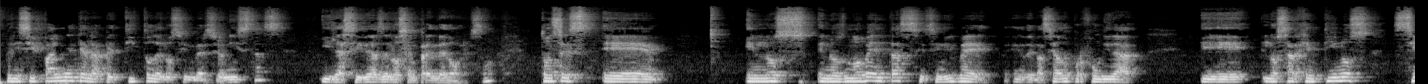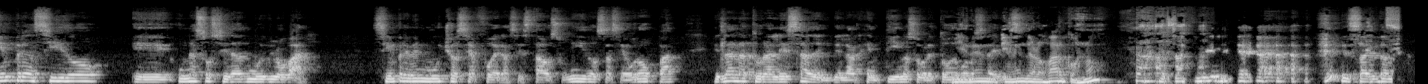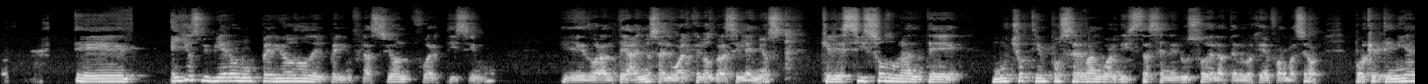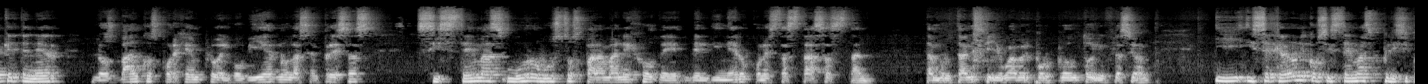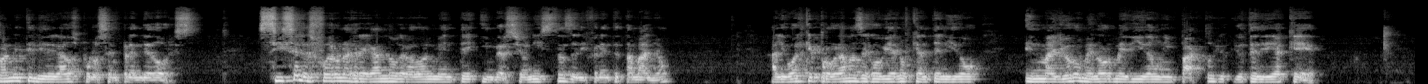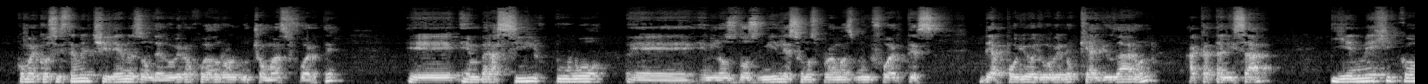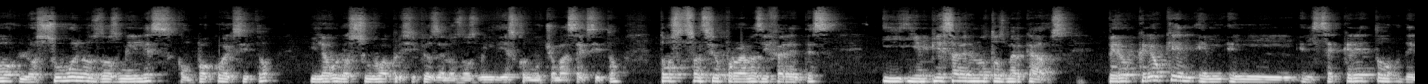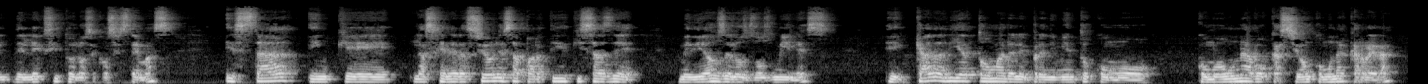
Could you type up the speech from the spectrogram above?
principalmente al apetito de los inversionistas y las ideas de los emprendedores. Entonces, eh, en, los, en los 90, sin irme en demasiado profundidad, eh, los argentinos siempre han sido eh, una sociedad muy global. Siempre ven mucho hacia afuera, hacia Estados Unidos, hacia Europa. Es la naturaleza del, argentino, sobre todo vienen, vienen de los barcos, ¿no? Exactamente. Eh, ellos vivieron un periodo de hiperinflación fuertísimo eh, durante años, al igual que los brasileños, que les hizo durante mucho tiempo ser vanguardistas en el uso de la tecnología de información, porque tenían que tener los bancos, por ejemplo, el gobierno, las empresas, sistemas muy robustos para manejo del dinero con estas tasas tan, tan brutales que llegó a haber por producto de la inflación. Y, se crearon ecosistemas principalmente liderados por los emprendedores. Sí se les fueron agregando gradualmente inversionistas de diferente tamaño, al igual que programas de gobierno que han tenido en mayor o menor medida un impacto. Yo, te diría que como ecosistema chileno es donde el gobierno ha jugado un rol mucho más fuerte. Eh, en Brasil hubo eh, en los 2000 unos programas muy fuertes de apoyo del gobierno que ayudaron a catalizar. Y en México los hubo en los 2000 con poco éxito y luego los hubo a principios de los 2010 con mucho más éxito. Todos estos han sido programas diferentes y, empieza a ver en otros mercados. Pero creo que el, secreto del, éxito de los ecosistemas está en que las generaciones a partir quizás de mediados de los 2000 eh, cada día toman el emprendimiento como, como una vocación, como una carrera,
